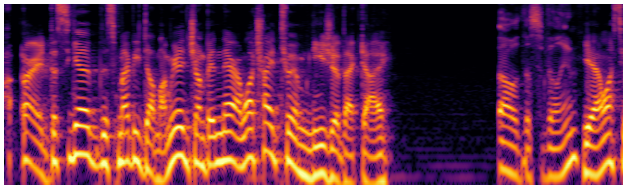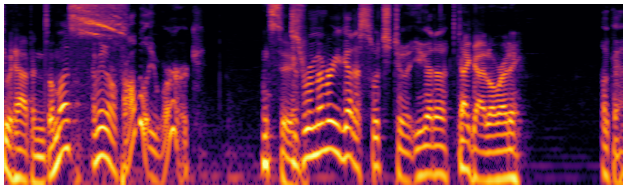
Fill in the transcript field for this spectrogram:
All right, this is gonna. This might be dumb. I'm gonna jump in there. I want to try to amnesia that guy. Oh, the civilian? Yeah, I want to see what happens. Unless. I mean, it'll probably work. let's see. Just remember you gotta switch to it. You gotta. I got it already. Okay.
